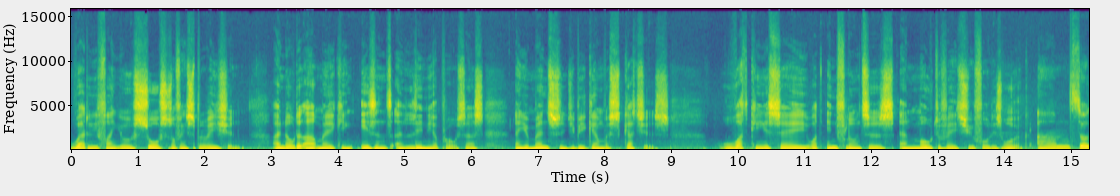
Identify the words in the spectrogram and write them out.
where do you find your sources of inspiration? I know that art making isn't a linear process, and you mentioned you began with sketches. What can you say? What influences and motivates you for this work? Um, so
